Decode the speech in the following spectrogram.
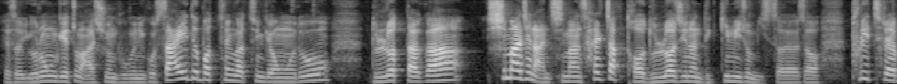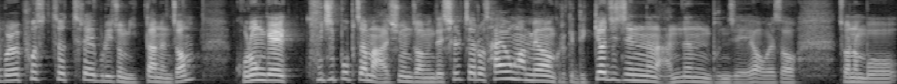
그래서 이런 게 좀 아쉬운 부분이고 사이드 버튼 같은 경우도 눌렀다가 심하진 않지만 살짝 더 눌러지는 느낌이 좀 있어요. 그래서 프리 트래블, 포스트 트래블이 좀 있다는 점. 그런 게 굳이 뽑자면 아쉬운 점인데 실제로 사용하면 그렇게 느껴지지는 않는 문제예요. 그래서 저는 뭐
